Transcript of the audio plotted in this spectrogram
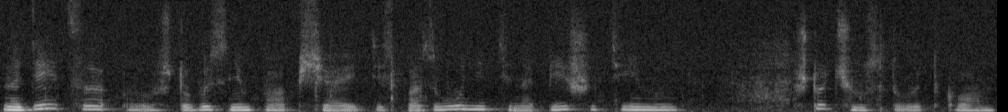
Надеется, э, что вы с ним пообщаетесь, позвоните, напишите ему, что чувствует к вам.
